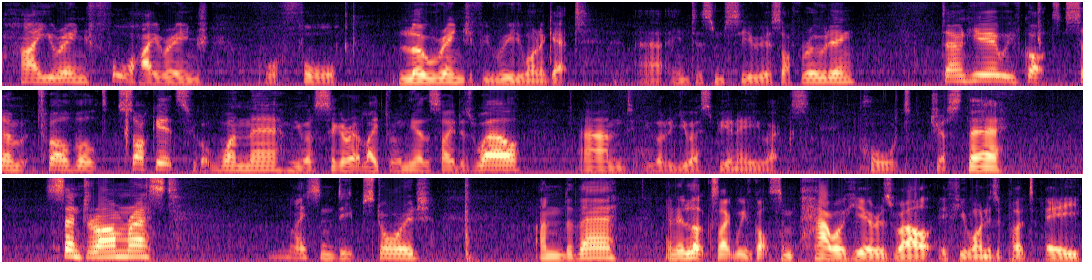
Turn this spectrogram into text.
high range, four high range, or four low range if you really want to get uh, into some serious off-roading. Down here we've got some 12 volt sockets, we've got one there, we've got a cigarette lighter on the other side as well, and you've got a USB and AUX port just there. Center armrest, nice and deep storage under there, and it looks like we've got some power here as well if you wanted to put a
